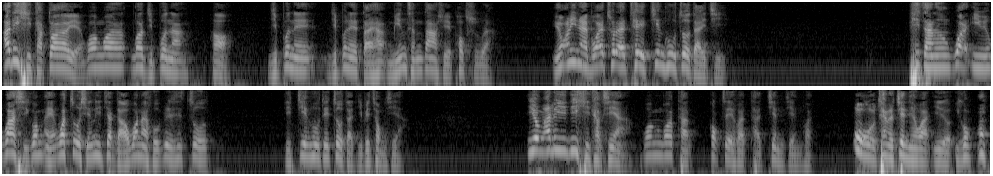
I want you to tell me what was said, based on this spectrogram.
啊，你是读大学诶？我我我日本啊，吼，日本诶日本诶大学名城大学博士啊。因为你若无爱出来替政府做代志，迄阵我因为我是讲，诶，我做生意遮敖，我若何必去做？伫政府伫做代志要创啥？伊讲啊，你你是读啥？我我读国际法，读政经法。哦，听到政经法，伊就伊讲，哦，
